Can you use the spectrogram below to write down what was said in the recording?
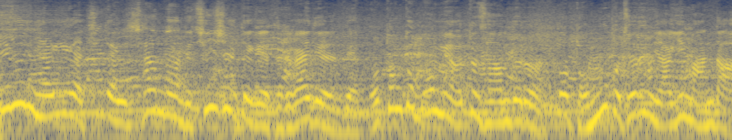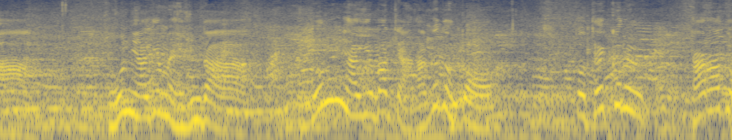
이런 이야기가 진짜 사람들한테 진실되게 들어가야 되는데 보통 또 보면 어떤 사람들은 또 돈 묻고 저런 이야기만 한다 좋은 이야기만 해준다. 그런 이야기밖에 안 하거든 또. 또 댓글을 달아도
